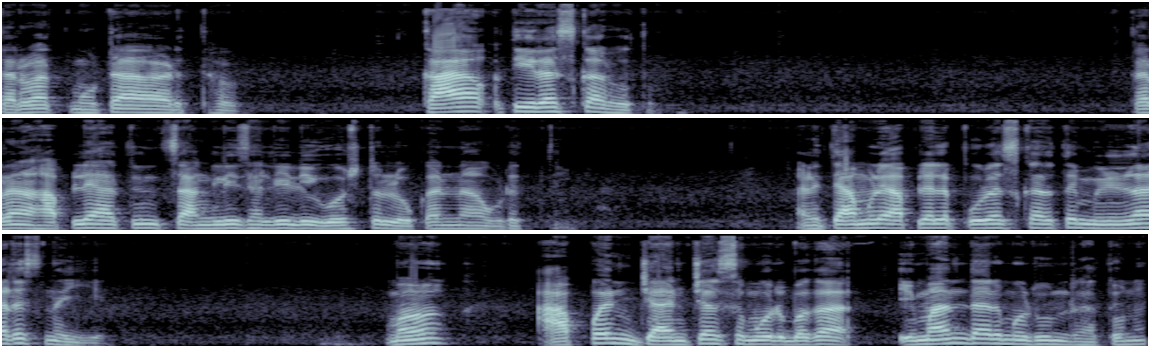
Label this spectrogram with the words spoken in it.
सर्वात मोठा अर्थ का तिरस्कार होतो? कारण आपल्या हातून चांगली झालेली गोष्ट लोकांना आवडत नाही. आणि त्यामुळे आपल्याला पुरस्कार तर मिळणारच नाही आहे मग आपण ज्यांच्यासमोर बघा इमानदार म्हणून राहतो ना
